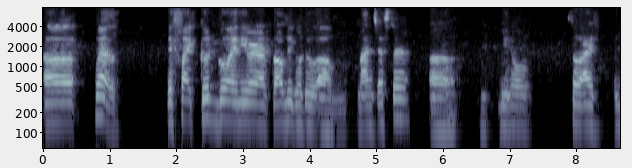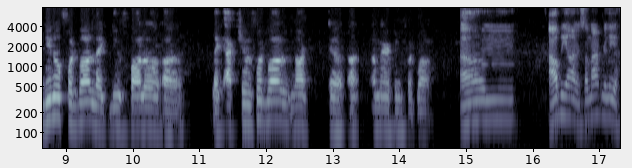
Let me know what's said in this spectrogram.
Uh, well, if I could go anywhere, I'd probably go to um Manchester. Uh, you know, so I do you know football? Like, do you follow uh like actual football, not uh, uh, American football? Um, I'll be honest. I'm not really a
